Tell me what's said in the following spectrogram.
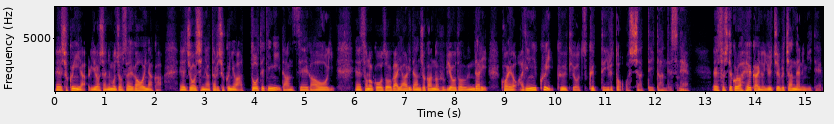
えー、職員や利用者にも女性が多い中、えー、上司にあたる職には圧倒的に男性が多い。えその構造がやはり男女間の不平等を生んだり、声を上げにくい空気を作っているとおっしゃっていたんですね。えそしてこれは閉会の YouTube チャンネルにて、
